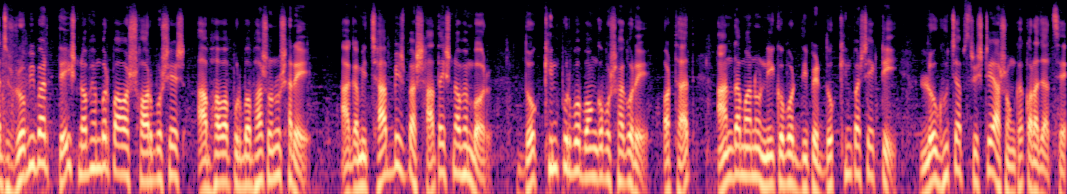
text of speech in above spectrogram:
আজ রবিবার তেইশ নভেম্বর পাওয়া সর্বশেষ আবহাওয়া পূর্বাভাস অনুসারে আগামী ২৬ বা সাতাইশ নভেম্বর দক্ষিণ পূর্ব বঙ্গোপসাগরে, অর্থাৎ আন্দামান ও নিকোবর দ্বীপের দক্ষিণ পাশে একটি লঘুচাপ সৃষ্টির আশঙ্কা করা যাচ্ছে।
